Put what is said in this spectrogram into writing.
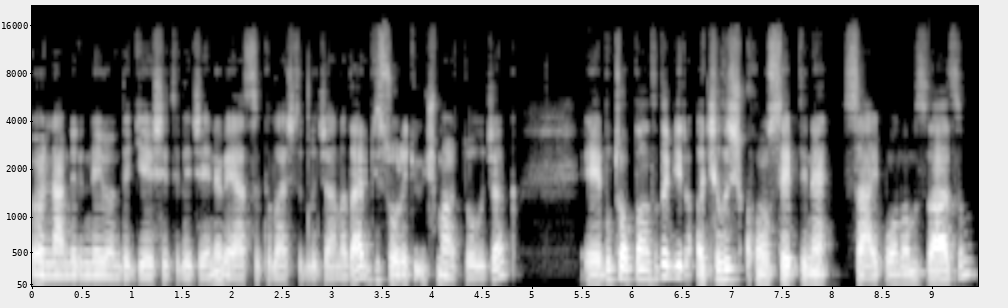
Önlemlerin ne yönde gevşetileceğine veya sıkılaştırılacağına dair bir sonraki 3 Mart'ta olacak. E, bu toplantıda bir açılış konseptine sahip olmamız lazım.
